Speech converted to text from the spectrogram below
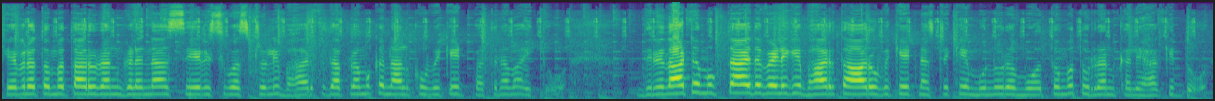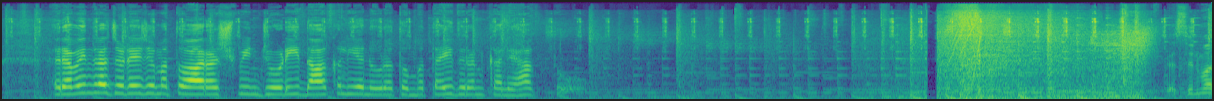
ಕೇವಲ ತೊಂಬತ್ತಾರು ರನ್ಗಳನ್ನು ಸೇರಿಸುವಷ್ಟರಲ್ಲಿ ಭಾರತದ ಪ್ರಮುಖ ನಾಲ್ಕು ವಿಕೆಟ್ ಪತನವಾಯಿತು. ದಿನದಾಟ ಮುಕ್ತಾಯದ ವೇಳೆಗೆ ಭಾರತ ಆರು ವಿಕೆಟ್ ನಷ್ಟಕ್ಕೆ ಮುನ್ನೂರ ಮೂವತ್ತೊಂಬತ್ತು ರನ್ ಕಲೆ ಹಾಕಿದ್ದು ರವೀಂದ್ರ ಜಡೇಜಾ ಮತ್ತು ಆರ್ ಅಶ್ವಿನ್ ಜೋಡಿ ದಾಖಲೆಯ ನೂರ ತೊಂಬತ್ತೈದು ರನ್ ಕಲೆ ಹಾಕಿತು. ಸಿನಿಮಾ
